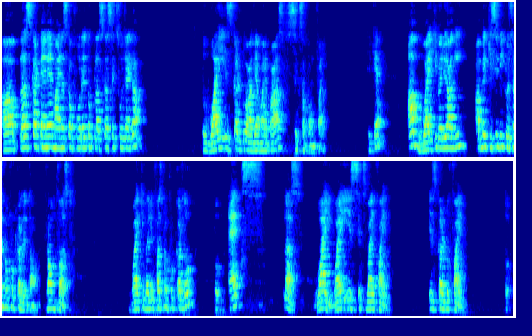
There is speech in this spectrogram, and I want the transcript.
प्लस का टेन है माइनस का फोर है तो प्लस का सिक्स हो जाएगा। तो वाई इज़ कल टू आ गया हमारे पास सिक्स अपॉन फाइव ठीक है? अब वाई की वैल्यू आ गई। अब मैं किसी भी क्वेश्चन में पुट कर देता हूँ फ्रॉम फ़र्स्ट वाई की वैल्यू फ़र्स्ट में पुट कर दो तो x plus y y is six by five is equal to five तो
